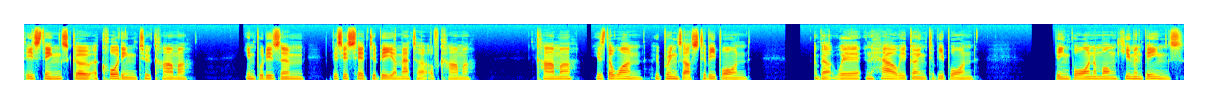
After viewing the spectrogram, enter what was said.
These things go according to karma. In Buddhism, this is said to be a matter of karma. Karma is the one who brings us to be born, about where and how we're going to be born. Being born among human beings,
